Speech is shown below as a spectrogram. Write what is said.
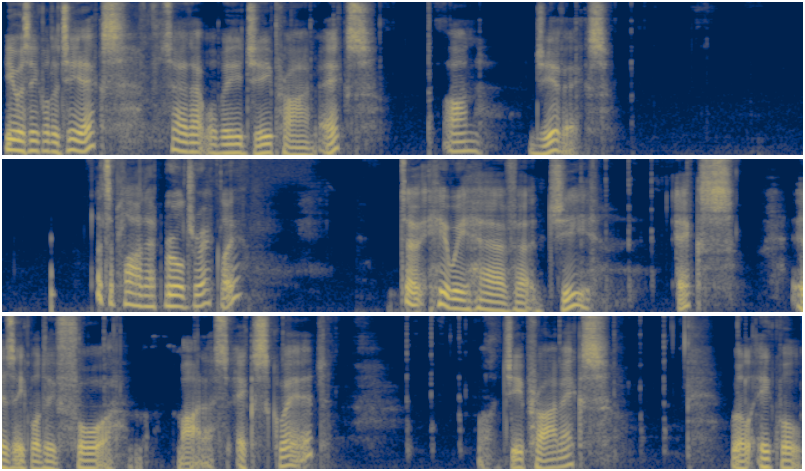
u is equal to gx, so that will be g prime x on g of x. Let's apply that rule directly. So here we have uh, g x is equal to 4 minus x squared. Well, g prime x will equal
